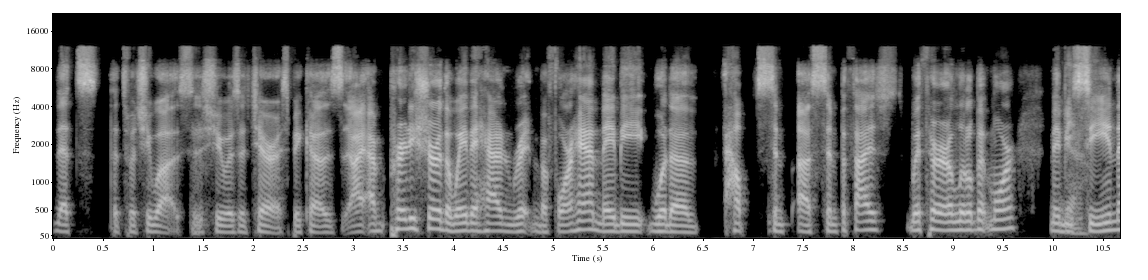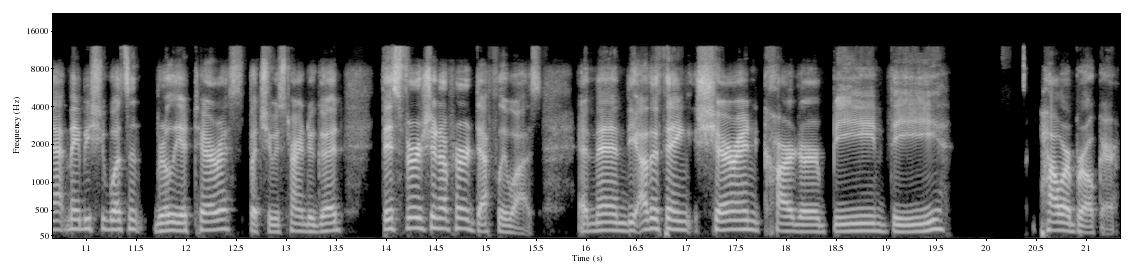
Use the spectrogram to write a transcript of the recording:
that's that's what she was. She was a terrorist because I, I'm pretty sure the way they had it written beforehand maybe would have helped symp- uh, sympathize with her a little bit more. Maybe Yeah. seeing that maybe she wasn't really a terrorist, but she was trying to do good this version of her definitely was. And then the other thing, Sharon Carter being the power broker.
